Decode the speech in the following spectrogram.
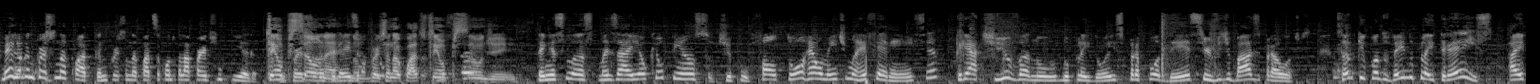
Melhor que no Persona 4, porque no Persona 4 você conta pela parte inteira. Tem opção, Persona né? 3 No Persona 4 tem opção de. Tem esse lance. Mas aí é o que eu penso. Tipo, faltou realmente uma referência criativa no, no Play 2 pra poder servir de base pra outros. Tanto que quando veio no Play 3, aí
